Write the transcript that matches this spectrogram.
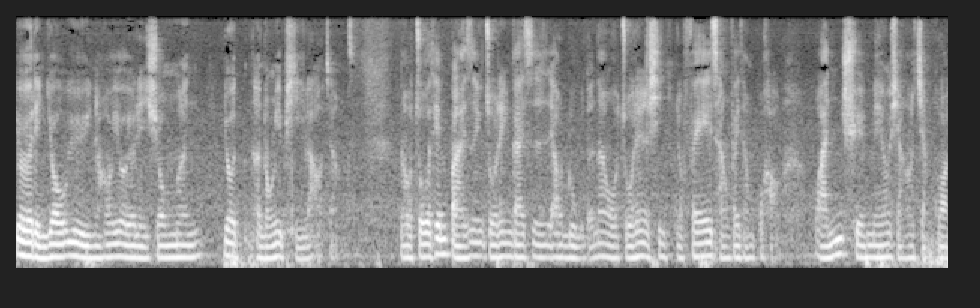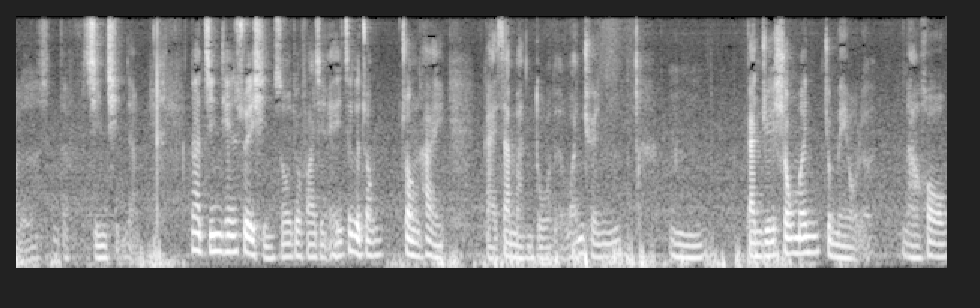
又有点忧郁，然后又有点胸闷，又很容易疲劳这样子。然后昨天本来是昨天应该是要录的，那我昨天的心情就非常非常不好，完全没有想要讲话的的心情这样。那今天睡醒之后就发现，哎，这个状状态改善蛮多的，完全嗯，感觉胸闷就没有了，然后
